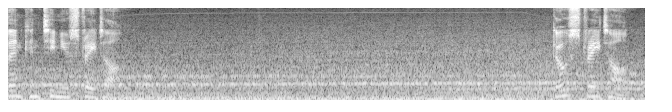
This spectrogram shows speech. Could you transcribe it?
And then continue straight on. Go straight on.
